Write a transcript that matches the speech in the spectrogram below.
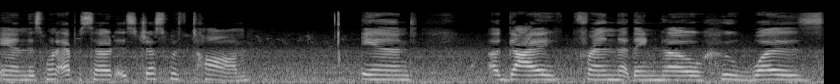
And this one episode is just with Tom and a guy friend that they know who was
